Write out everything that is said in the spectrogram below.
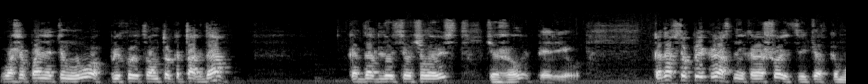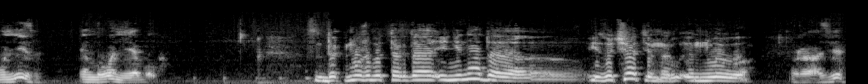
ваше понятие НЛО приходит вам только тогда, когда для всего человечества тяжелый период. Когда все прекрасно и хорошо и цветет коммунизм, НЛО не было. Так, может быть, тогда и не надо э, изучать НЛО? Разве?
